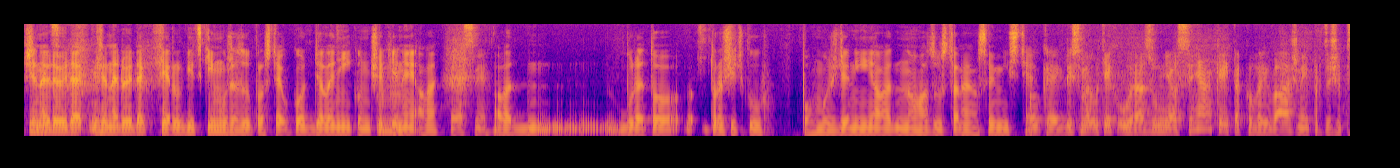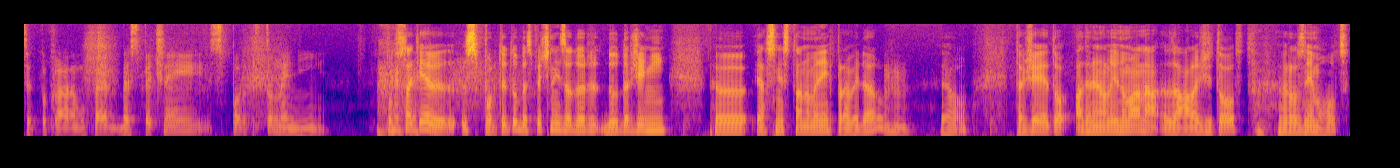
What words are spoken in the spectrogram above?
že, nedojde, že nedojde k chirurgickému řezu, prostě k oddělení končetiny, mm-hmm. ale, Jasně. ale bude to trošičku pohmožděný, ale noha zůstane na svém místě. OK, když jsme u těch úrazů, měl jsi nějaký takový vážný, protože předpokládám úplně bezpečný sport to není. V podstatě sport je to bezpečný za dodržení eh, jasně stanovených pravidel. Mm-hmm. Jo? Takže je to adrenalinová záležitost, hrozně moc.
